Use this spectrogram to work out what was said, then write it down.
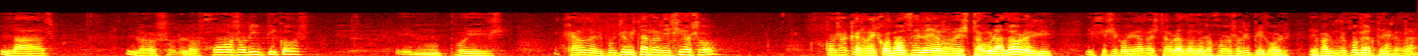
Las, los, los Juegos Olímpicos, pues, claro, desde el punto de vista religioso, cosa que reconoce el restaurador, el, que se considera restaurador de los Juegos Olímpicos, el Barón de Coubertin, ¿verdad?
